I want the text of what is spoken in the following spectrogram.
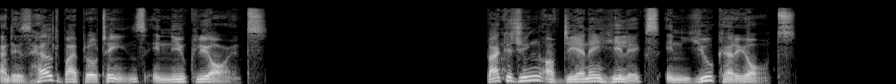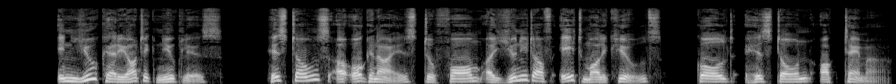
and is held by proteins in nucleoids. Packaging of DNA helix in eukaryotes. In eukaryotic nucleus, histones are organized to form a unit of eight molecules called histone octamer.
